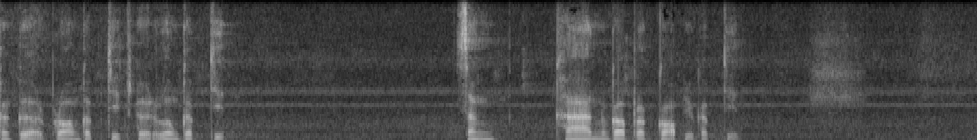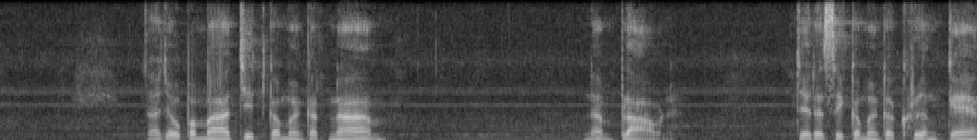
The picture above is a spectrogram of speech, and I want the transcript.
ก็เกิดพร้อมกับจิต เกิดร่วมกับจิต สังขารก็ประกอบอยู่กับจิต ถ้าจะอุปมาจิตก็เหมือนกับน้ำน้ำเปล่า เจตสิกก็เหมือนกับเครื่องแกง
